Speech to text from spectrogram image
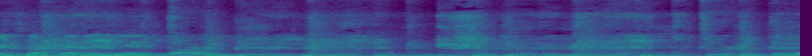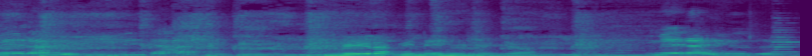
ऐसा पहले ये मेरा भी हिल ही रहा मेरा भी नहीं हिलेगा मेरा हिल रहा है।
